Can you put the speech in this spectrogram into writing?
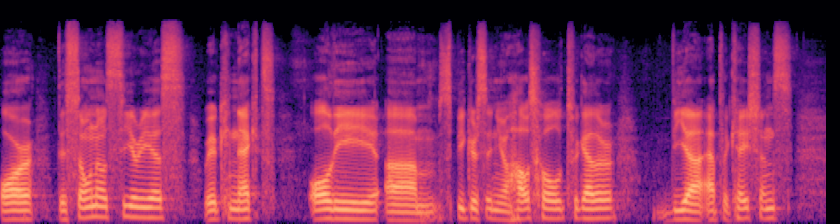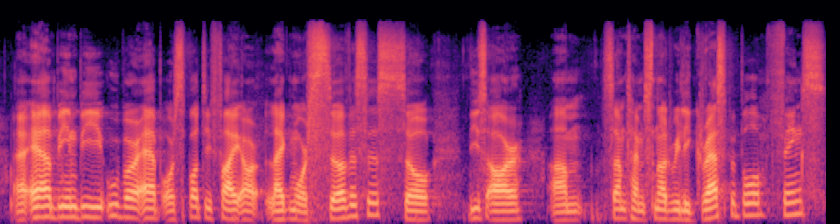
or the Sonos series, where you connect all the um, speakers in your household together via applications. Uh, Airbnb, Uber app, or Spotify are like more services. So these are um, sometimes not really graspable things.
